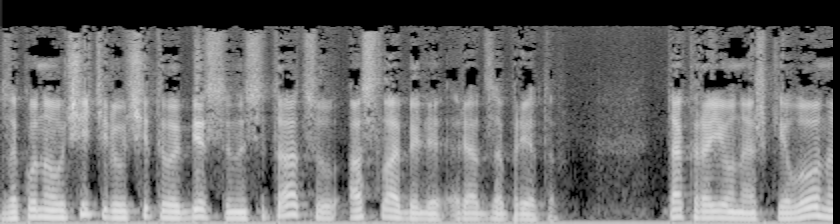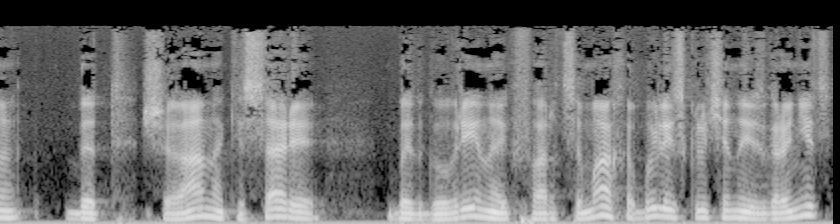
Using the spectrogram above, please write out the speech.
Законоучители, учитывая бедственную ситуацию, ослабили ряд запретов. Так районы Ашкелона, Бет-Шиана, Кесарии, Бет-Гуврина и Кфар-Цимаха были исключены из границ,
